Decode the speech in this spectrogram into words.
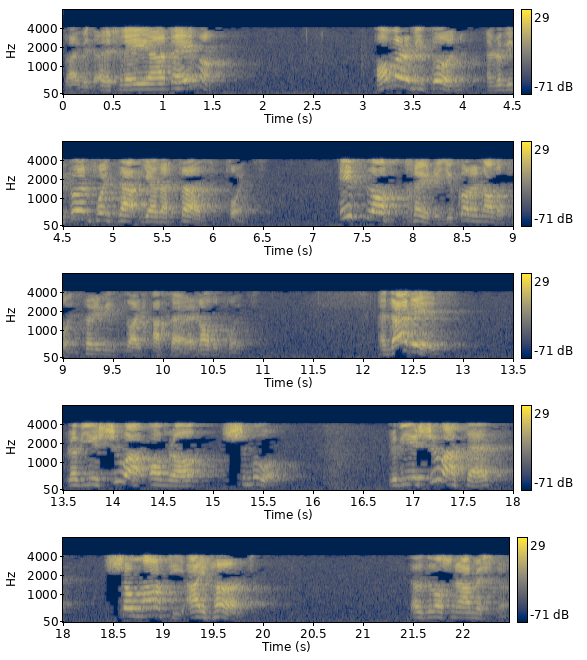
Like with Ochlei uh, Behemah. Omar Rabbi Bun, and Rabbi Bun points out, yeah, the third point. Isloch Chayri, you've got another point. Chayri means like Acher, another point. And that is, Rabbi Yeshua Omra Shmuel. Rabbi Yeshua says, Shomati, I heard. That was the Lashon Mishnah.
